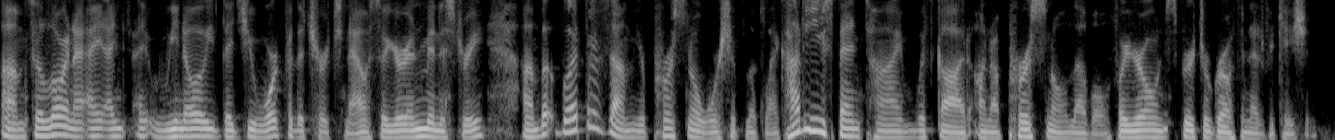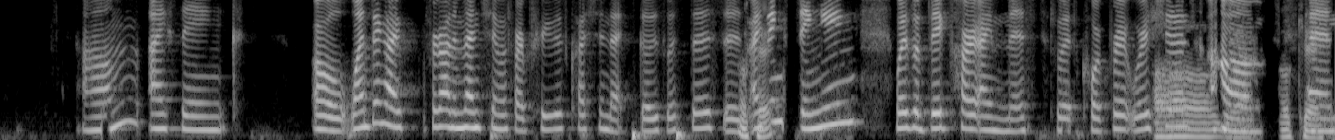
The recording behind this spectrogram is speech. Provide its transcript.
Um, so, Lauren, I, I, I, we know that you work for the church now, so you're in ministry. Um, but what does um, your personal worship look like? How do you spend time with God on a personal level for your own spiritual growth and edification? um i think oh one thing i forgot to mention with our previous question that goes with this is i think singing was a big part i missed with corporate worship Oh, yeah. um Okay. And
